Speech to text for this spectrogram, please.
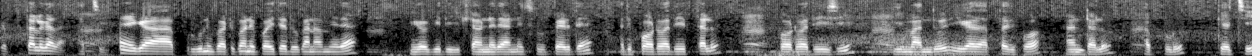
చెప్తారు కదా. వచ్చి ఇక పురుగుని పట్టుకొని పోతే దుకాణం మీద ఇక ఇది ఇట్లా ఉన్నది అని చూపెడితే అది ఫోటో తీస్తాలు. ఫోటో తీసి ఈ మందు ఇక వస్తుంది పో అంటారు అప్పుడు తెచ్చి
